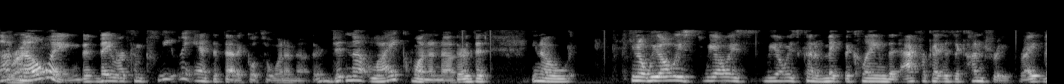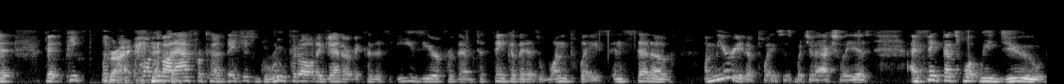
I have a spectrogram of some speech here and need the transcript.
Not right. knowing that they were completely antithetical to one another, did not like one another, that, you know, you know, we always we always we always kind of make the claim that Africa is a country, right? That that people when right. talk about Africa, they just group it all together because it's easier for them to think of it as one place instead of a myriad of places, which it actually is. I think that's what we do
